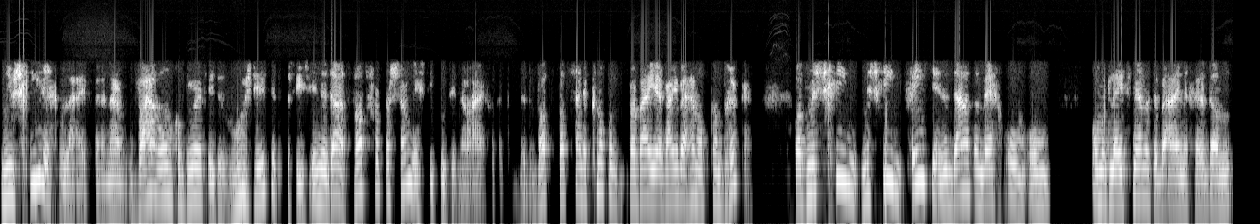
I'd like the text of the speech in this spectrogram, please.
nieuwsgierig blijven naar waarom gebeurt dit? Hoe zit het precies? Inderdaad, wat voor persoon is die Poetin nou eigenlijk? Wat, wat zijn de knoppen waarbij je, waar je bij hem op kan drukken? Want misschien, misschien vind je inderdaad een weg om, om, om het leed sneller te beëindigen dan,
